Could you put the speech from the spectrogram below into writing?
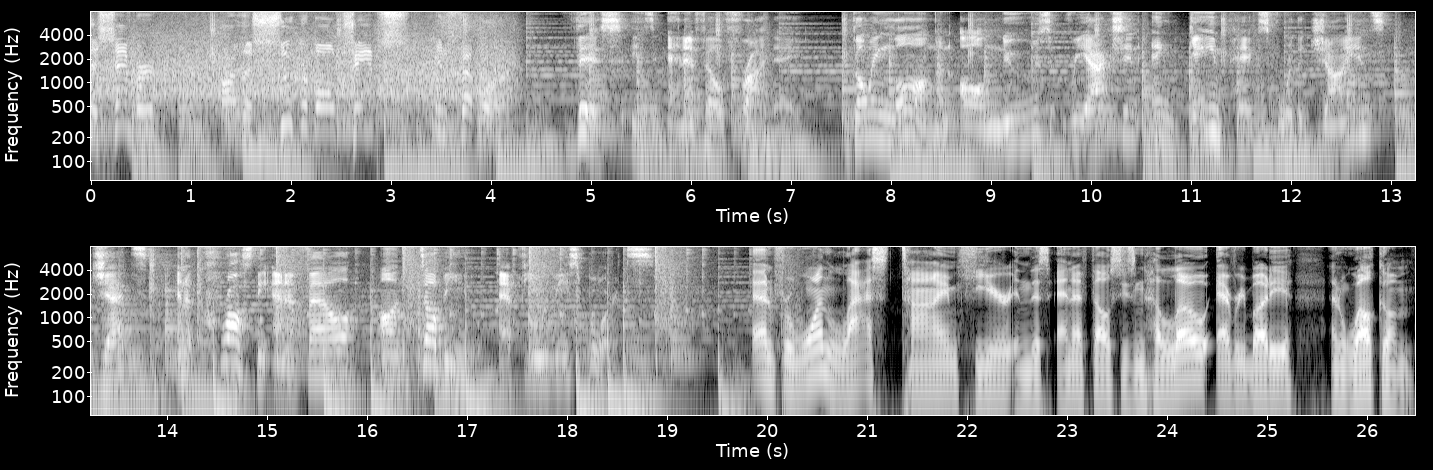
December, are the Super Bowl champs in February. This is NFL Friday, going long on all news, reaction, and game picks for the Giants, Jets, and across the NFL on WFUV Sports. And for one last time here in this NFL season, hello everybody, and welcome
